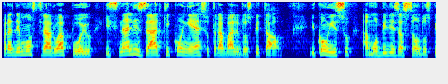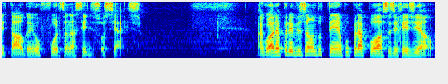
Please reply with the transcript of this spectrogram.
para demonstrar o apoio e sinalizar que conhece o trabalho do hospital. E com isso, a mobilização do hospital ganhou força nas redes sociais. Agora a previsão do tempo para Poços e região.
